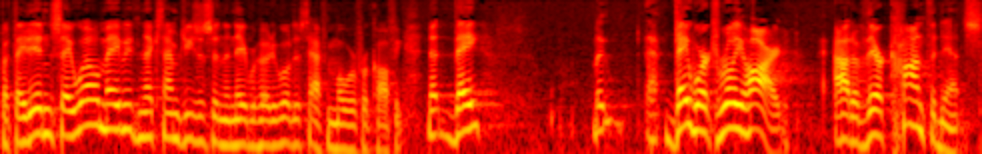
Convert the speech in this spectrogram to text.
But they didn't say, well, maybe the next time Jesus is in the neighborhood, we'll just have him over for coffee. Now, they, they worked really hard out of their confidence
